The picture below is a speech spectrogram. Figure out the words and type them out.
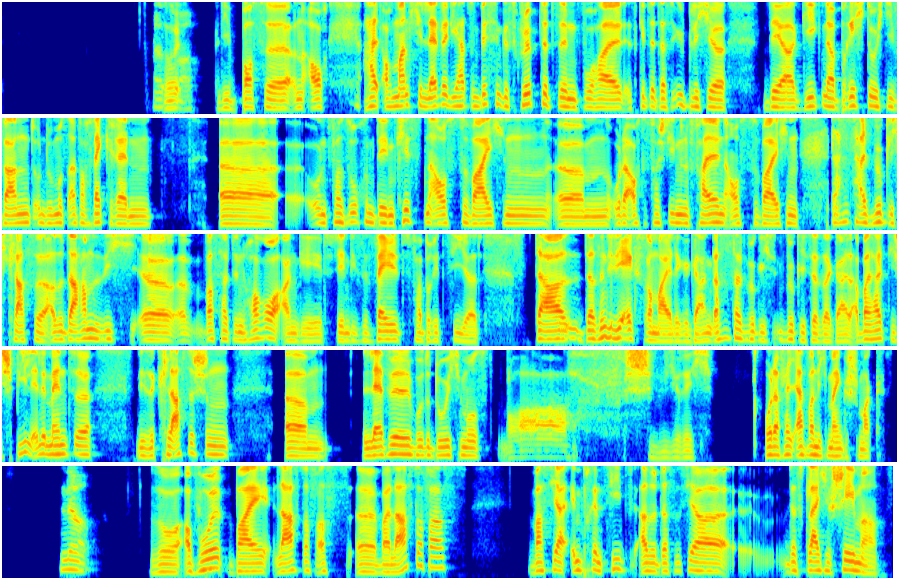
Das So, war. die Bosse und auch halt auch manche Level, die halt so ein bisschen gescriptet sind, wo halt es gibt ja das übliche, der Gegner bricht durch die Wand und du musst einfach wegrennen äh, und versuchen den Kisten auszuweichen ähm, oder auch verschiedenen Fallen auszuweichen. Das ist halt wirklich klasse. Also da haben sie sich, äh, was halt den Horror angeht, den diese Welt fabriziert. Da, Mhm. da sind die die extra Meile gegangen. Das ist halt wirklich, wirklich sehr, sehr geil. Aber halt die Spielelemente, diese klassischen ähm, Level, wo du durch musst, boah, schwierig. Oder vielleicht einfach nicht mein Geschmack. Ja. So, obwohl bei Last of Us, äh, bei Last of Us, was ja im Prinzip, also das ist ja äh, das gleiche Schema.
